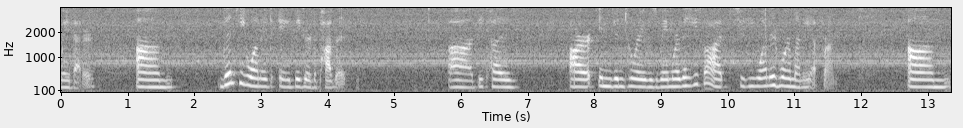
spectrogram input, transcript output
way better. Um, then he wanted a bigger deposit uh, because our inventory was way more than he thought, so he wanted more money up front. Um,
